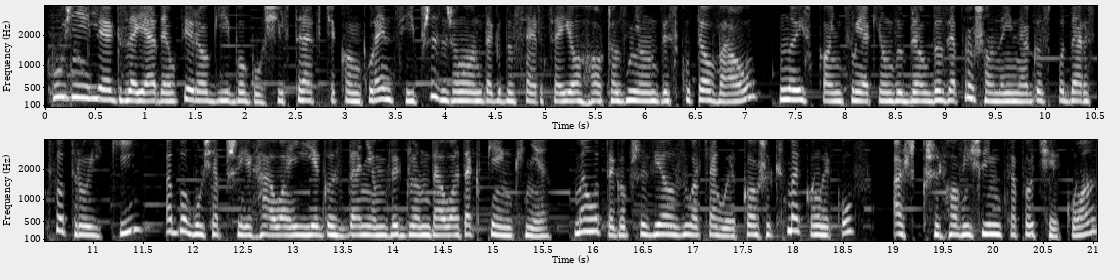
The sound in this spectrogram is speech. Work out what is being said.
Później jak zajadał pierogi Bogusi w trakcie konkurencji przez żołądek do serca i ochoczo z nią dyskutował, no i w końcu jak ją wybrał do zaproszonej na gospodarstwo trójki, a Bogusia przyjechała i jego zdaniem wyglądała tak pięknie. Mało tego przywiozła cały koszyk smakołyków, aż Krzychowi ślinka pociekła,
